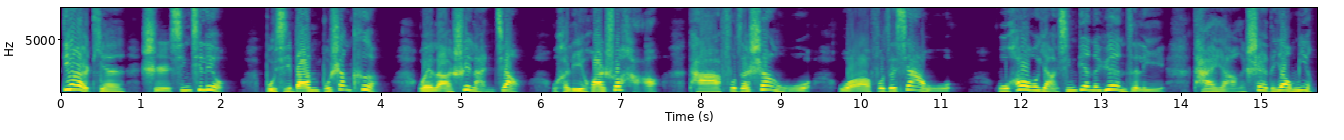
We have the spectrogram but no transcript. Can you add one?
第二天是星期六，补习班不上课。为了睡懒觉，我和梨花说好，她负责上午，我负责下午。午后，养心殿的院子里，太阳晒得要命。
